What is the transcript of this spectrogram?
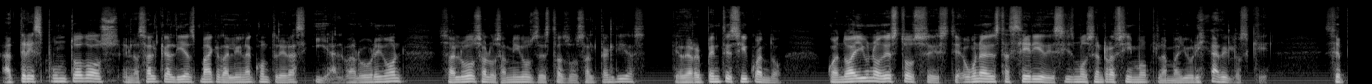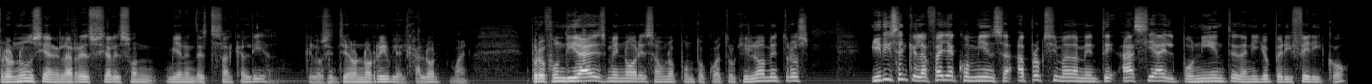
a 3.2 en las alcaldías Magdalena Contreras y Álvaro Obregón. Saludos a los amigos de estas dos alcaldías, que de repente sí, cuando cuando hay uno de estos, este, una de esta serie de sismos en racimo, la mayoría de los que se pronuncian en las redes sociales son, vienen de estas alcaldías, que lo sintieron horrible, el jalón. Bueno, profundidades menores a 1.4 kilómetros. Y dicen que la falla comienza aproximadamente hacia el poniente de anillo periférico,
